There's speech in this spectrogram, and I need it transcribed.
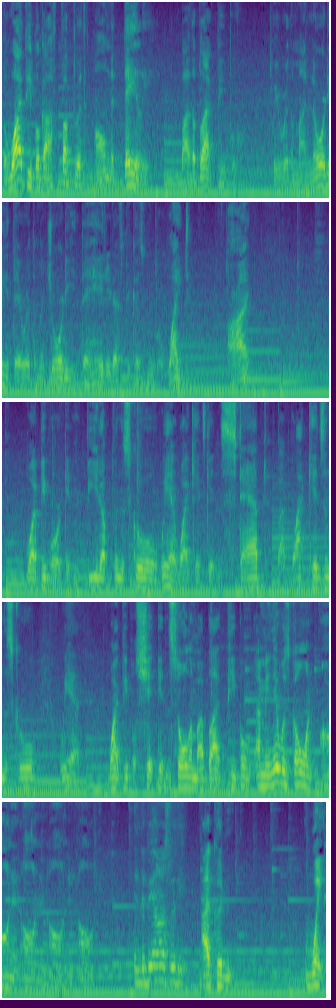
The white people got fucked with on the daily by the black people. We were the minority, they were the majority. They hated us because we were white. All right? White people were getting beat up in the school. We had white kids getting stabbed by black kids in the school. We had white people shit getting stolen by black people. I mean, it was going on and on and on and on. And to be honest with you, I couldn't wait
